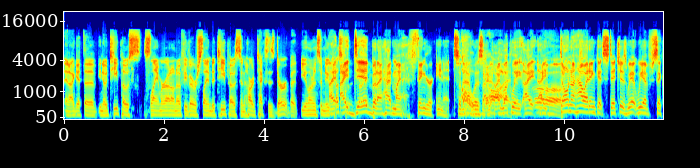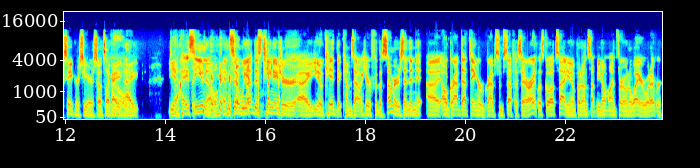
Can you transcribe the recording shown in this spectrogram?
and I get the, you know, T post slammer, I don't know if you've ever slammed a T post in hard Texas dirt, but you learn some new I, I did, right? but I had my finger in it. So that oh, was I, I, luckily I, I don't know how I didn't get stitches. We have, we have six acres here, so it's like oh. I I yeah. Okay. So you know, and so we have this teenager, uh, you know, kid that comes out here for the summers, and then uh, I'll grab that thing or grab some stuff and say, "All right, let's go outside." You know, put on something you don't mind throwing away or whatever.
